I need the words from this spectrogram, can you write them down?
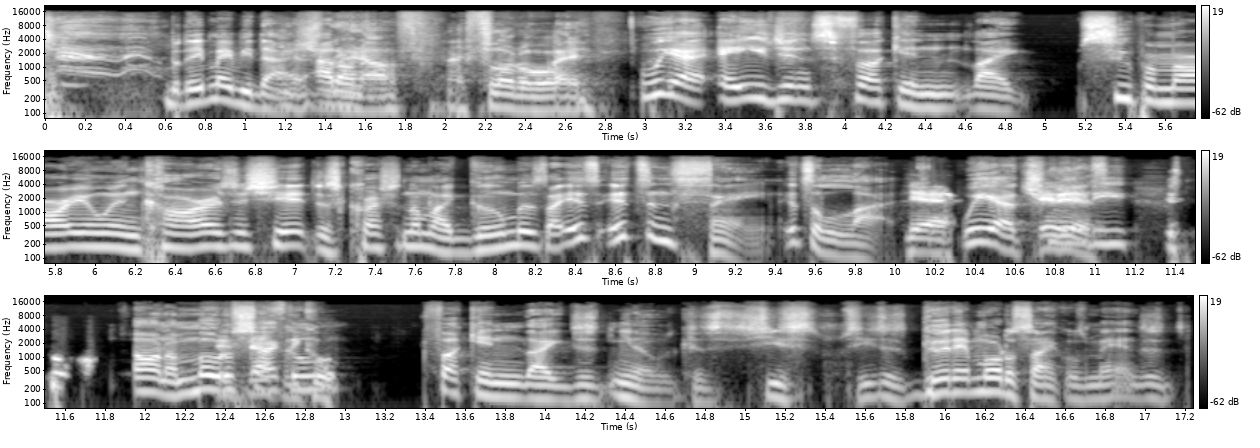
but they maybe died. I don't know. off. I float away. We got agents fucking like Super Mario in cars and shit, just crushing them like Goombas. Like it's it's insane. It's a lot. Yeah, we got it. Trinity It's cool. on a motorcycle, cool. fucking like just you know because she's she's just good at motorcycles, man. Just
